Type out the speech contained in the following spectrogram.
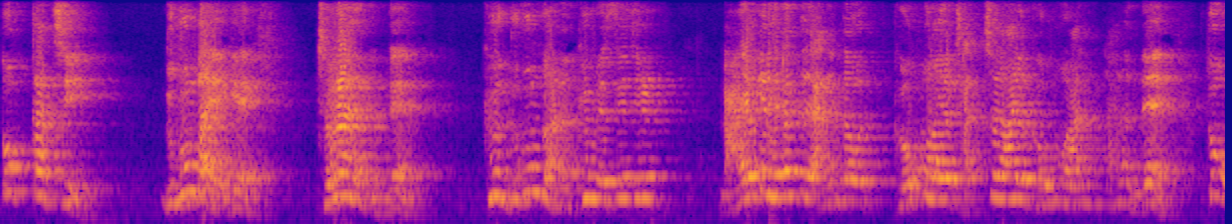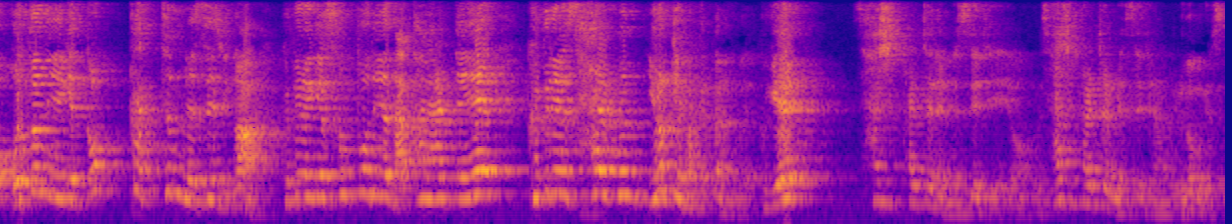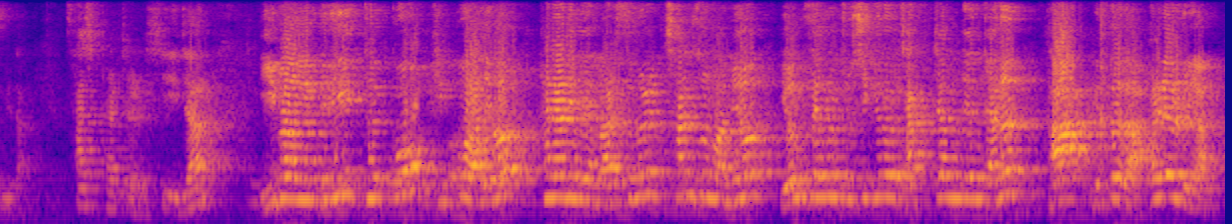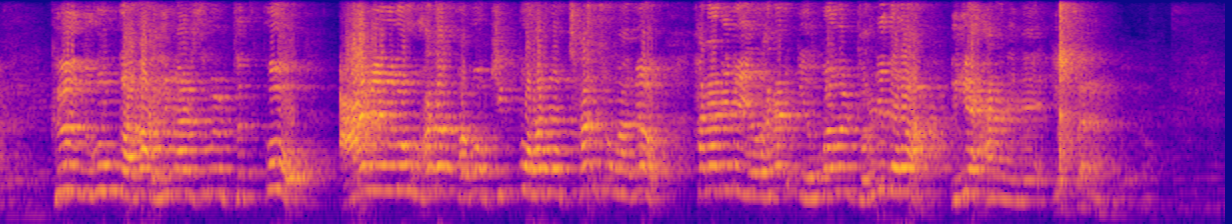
똑같이 누군가에게 전하였는데 그 누군가는 그 메시지를 나에게 해당되지 않는다고 거부하여 자처하여 거부하는데 또 어떤 이에게 똑같은 메시지가 그들에게 선포되어 나타날 때에 그들의 삶은 이렇게 바뀌었다는 거예요. 그게 48절의 메시지예요. 우리 48절 메시지를 한번 읽어보겠습니다. 48절 시작. 이방인들이 듣고 기뻐하여 하나님의 말씀을 찬송하며 영생을 주시기로 작정된 자는 다 믿더라. 할렐루야. 그 누군가가 이 말씀을 듣고 아멘으로 화답하고 기뻐하며 찬송하며 하나님의 영- 하나님께 영광을 돌리더라. 이게 하나님의 역사라는 거예요.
